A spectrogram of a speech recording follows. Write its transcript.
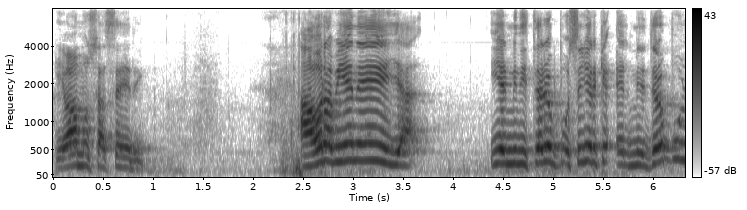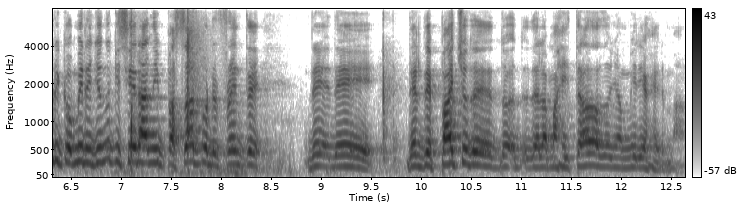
¿Qué vamos a hacer? Ahora viene ella y el Ministerio, Pu- señores, el Ministerio Público, mire, yo no quisiera ni pasar por el frente de- de- del despacho de, la magistrada doña Miriam Germán.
